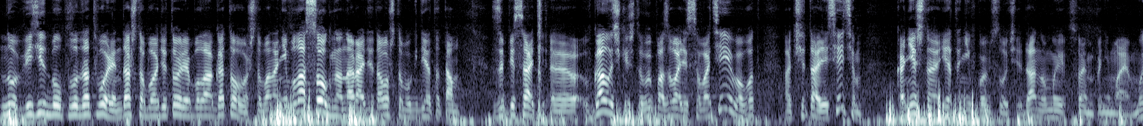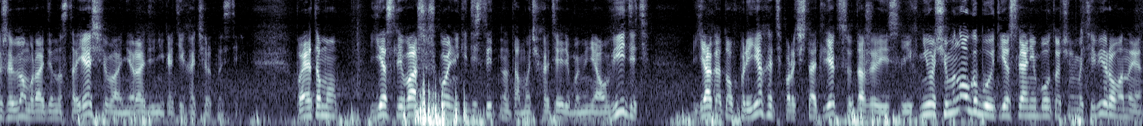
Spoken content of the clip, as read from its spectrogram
ну, визит был плодотворен, да, чтобы аудитория была готова, чтобы она не была согнана ради того, чтобы где-то там записать э, в галочке, что вы позвали Саватеева, вот отчитались этим. Конечно, это ни в коем случае, да, но мы с вами понимаем, мы живем ради настоящего, а не ради никаких отчетностей. Поэтому, если ваши школьники действительно там очень хотели бы меня увидеть, я готов приехать, прочитать лекцию, даже если их не очень много будет, если они будут очень мотивированные,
